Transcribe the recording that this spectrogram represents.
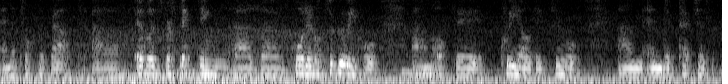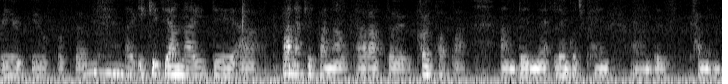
and it talked about, uh, it was reflecting uh, the kōrero tuku iho um, of the kuia o te tūo Um, and the pictures are very beautiful. So uh, i kite ana i te uh, whanaketanga o tā rātou kaupapa, um, then that language plan um, is coming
